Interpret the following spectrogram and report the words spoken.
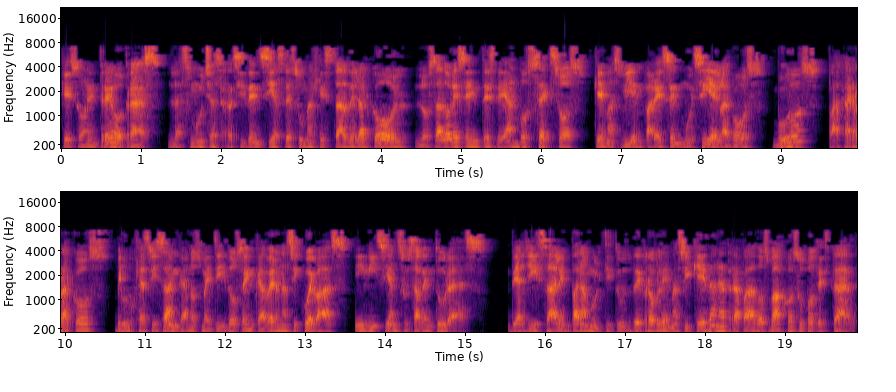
que son entre otras, las muchas residencias de su majestad del alcohol, los adolescentes de ambos sexos, que más bien parecen murciélagos, búhos, pajarracos, brujas y zánganos metidos en cavernas y cuevas, inician sus aventuras. De allí salen para multitud de problemas y quedan atrapados bajo su potestad.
